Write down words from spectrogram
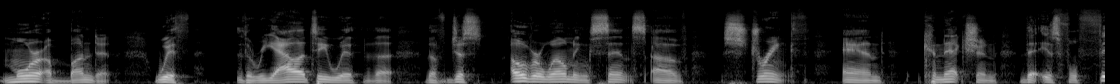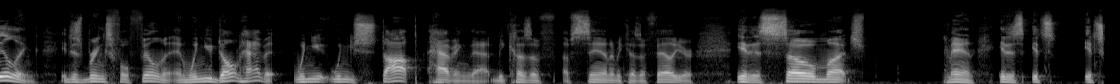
more abundant with the reality with the the just overwhelming sense of strength and connection that is fulfilling. It just brings fulfillment. And when you don't have it when you when you stop having that because of of sin and because of failure it is so much man it is it's it's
